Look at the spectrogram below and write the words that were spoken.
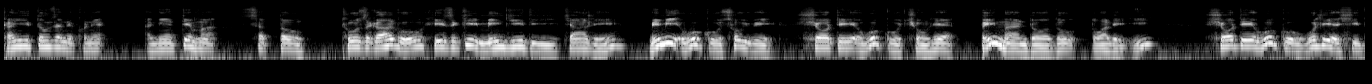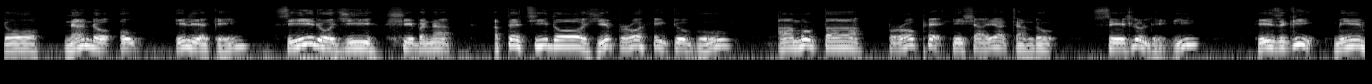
ခန်းကြီး39အငယ်1မှ73ထိုစကားကိုဟေဇကိမင်းကြီးသည်ကြားလျင်မိမိအဝတ်ကိုဆုပ်၍ရှော်တေအဝတ်ကိုခြုံလျက်ဗိမာန်တော်သို့တွားလေ၏ရှော်တေဝတ်ကိုဝတ်လျက်ရှိသောနန်းတော်အုပ်အေလျကိန်စီတော်ကြီးရှေဗနအသက်ကြီးသောယေဘရဟိတ်တို့ကိုအာမုတ်သားပရောဖက်ဟေရှာယထံသို့ဆေလွတ်လေ၏ဟေဇကိမင်း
